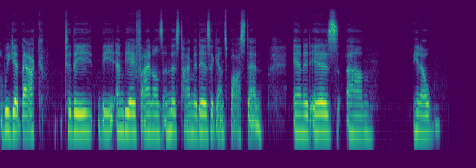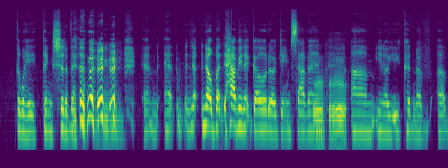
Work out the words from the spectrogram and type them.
we get back to the the NBA finals, and this time it is against Boston, and it is, um, you know, the way things should have been. Mhm. and and no, no, but having it go to a game 7 Mhm. um, you know, you couldn't have, have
